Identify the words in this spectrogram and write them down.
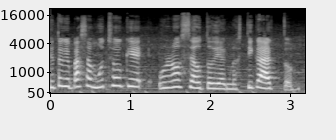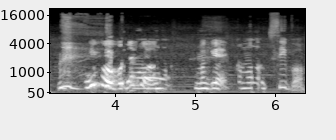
Siento que pasa mucho que uno se autodiagnostica harto. Sí, po, por eso. Como, que como sí, po.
